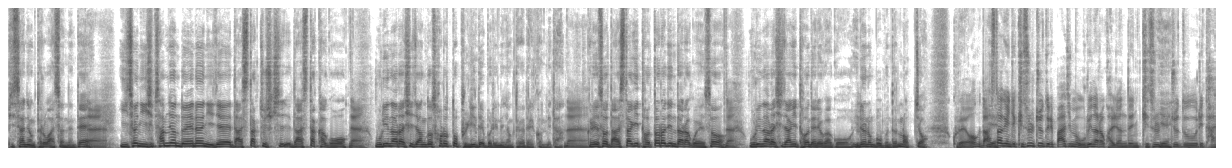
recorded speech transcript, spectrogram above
비슷한 형태로 왔었는데 네. 2023년도에는 이제 나스닥 주식 나스닥하고 네. 우리나라 시장도 서로 또 분리돼 버리는 형태가 될 겁니다. 네. 그래서 나스닥이 더 떨어진다라고 해서 네. 우리나라 시장이 더 내려가고 이러는 부분들은 없죠. 그래요. 나스닥에 이제 기술주들이 빠지면 우리나라 관련된 기술주들이 다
